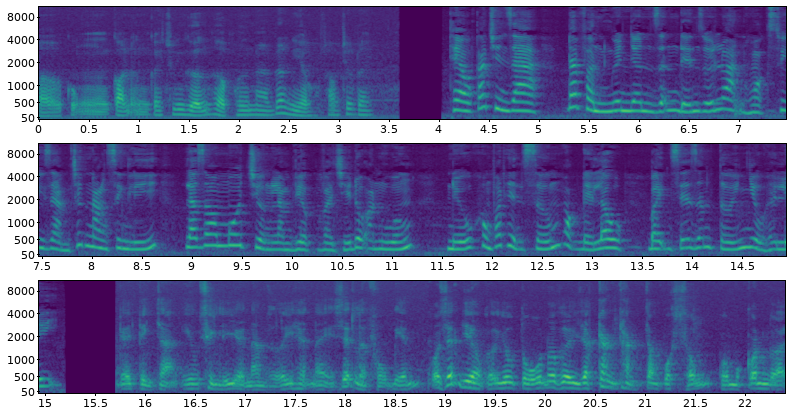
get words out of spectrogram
uh, cũng có những cái xu hướng hợp hơn rất nhiều so với trước đây. Theo các chuyên gia đa phần nguyên nhân dẫn đến rối loạn hoặc suy giảm chức năng sinh lý là do môi trường làm việc và chế độ ăn uống. Nếu không phát hiện sớm hoặc để lâu bệnh sẽ dẫn tới nhiều hệ lụy cái tình trạng yếu sinh lý ở nam giới hiện nay rất là phổ biến. Có rất nhiều các yếu tố nó gây ra căng thẳng trong cuộc sống của một con người.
